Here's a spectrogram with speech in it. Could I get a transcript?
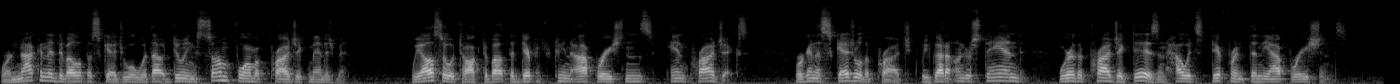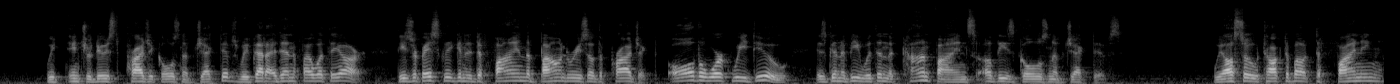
We're not going to develop a schedule without doing some form of project management. We also talked about the difference between operations and projects. We're going to schedule the project. We've got to understand where the project is and how it's different than the operations. We introduced project goals and objectives. We've got to identify what they are. These are basically going to define the boundaries of the project. All the work we do is going to be within the confines of these goals and objectives. We also talked about defining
